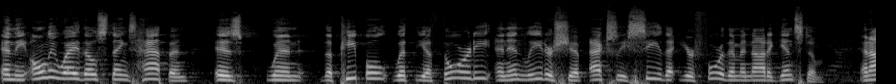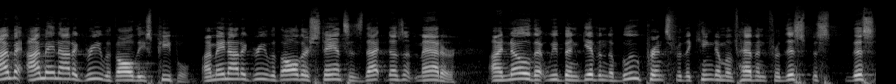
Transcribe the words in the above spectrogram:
And the only way those things happen is when the people with the authority and in leadership actually see that you're for them and not against them. And I may, I may not agree with all these people. I may not agree with all their stances. That doesn't matter. I know that we've been given the blueprints for the kingdom of heaven for this, this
